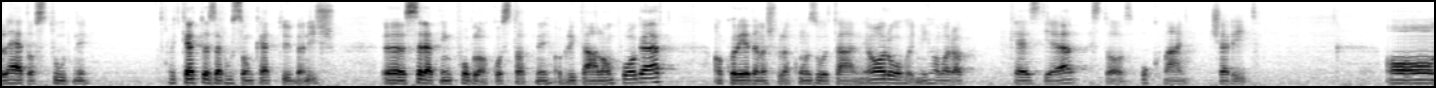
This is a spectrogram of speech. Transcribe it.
lehet azt tudni, hogy 2022-ben is szeretnénk foglalkoztatni a brit állampolgárt, akkor érdemes vele konzultálni arról, hogy mi hamarabb kezdje el ezt az okmány cserét. A,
